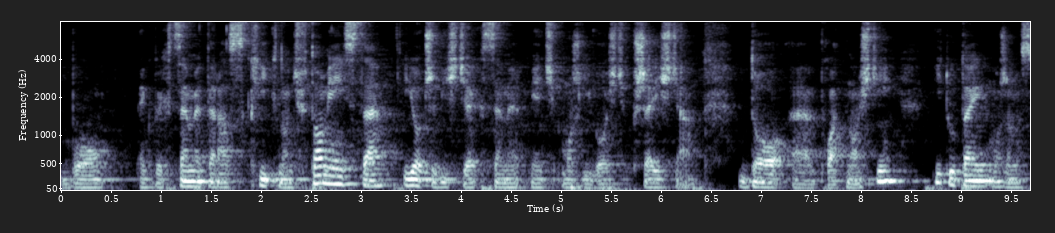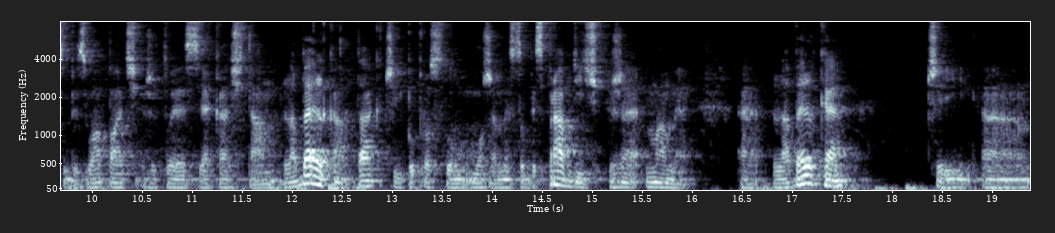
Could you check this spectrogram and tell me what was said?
bo jakby chcemy teraz kliknąć w to miejsce i oczywiście chcemy mieć możliwość przejścia do e, płatności. I tutaj możemy sobie złapać, że to jest jakaś tam labelka, tak? Czyli po prostu możemy sobie sprawdzić, że mamy e, labelkę, czyli e,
